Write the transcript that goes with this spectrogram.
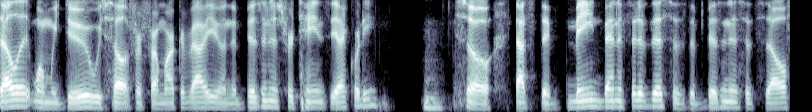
sell it. When we do, we sell it for fair market value, and the business retains the equity. Mm-hmm. So that's the main benefit of this is the business itself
